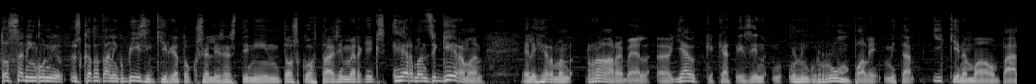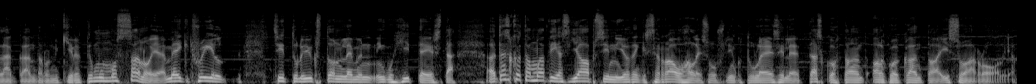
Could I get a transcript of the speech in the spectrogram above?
Tuossa niin kun, jos katsotaan niin biisin kirjoituksellisesti, niin tuossa kohtaa esimerkiksi Herman German, eli Herman Raarebel, jäykkäkätisin niin rumpali, mitä ikinä maa on päällään kantanut, niin kirjoitti muun muassa sanoja. Make it real, siitä tuli yksi ton levyn niin hiteistä. Tässä kohtaa Matias Japsin jotenkin se rauhallisuus niin tulee esille, että tässä kohtaa alkoi kantaa isoa roolia.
